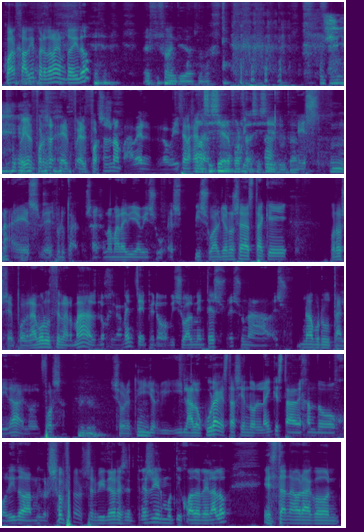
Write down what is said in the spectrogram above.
¿Cuál, Javi? Perdona que no te he oído. El FIFA 22, ¿no? Oye, el Forza, el, el Forza es una. A ver, lo que dice la gente. Ah, sí, sí, el Forza, sí, sí, es brutal. Es, Mm. una- es, es brutal. O sea, es una maravilla visu- es visual. Yo no sé hasta qué. Bueno, se podrá evolucionar más, lógicamente, pero visualmente es, es una, es una brutalidad lo del Forza. Sobre todo, y, Mm. yo- y la locura que está siendo online, que está dejando jodido a Microsoft los servidores entre eso y el multijugador del Halo, están ahora con,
